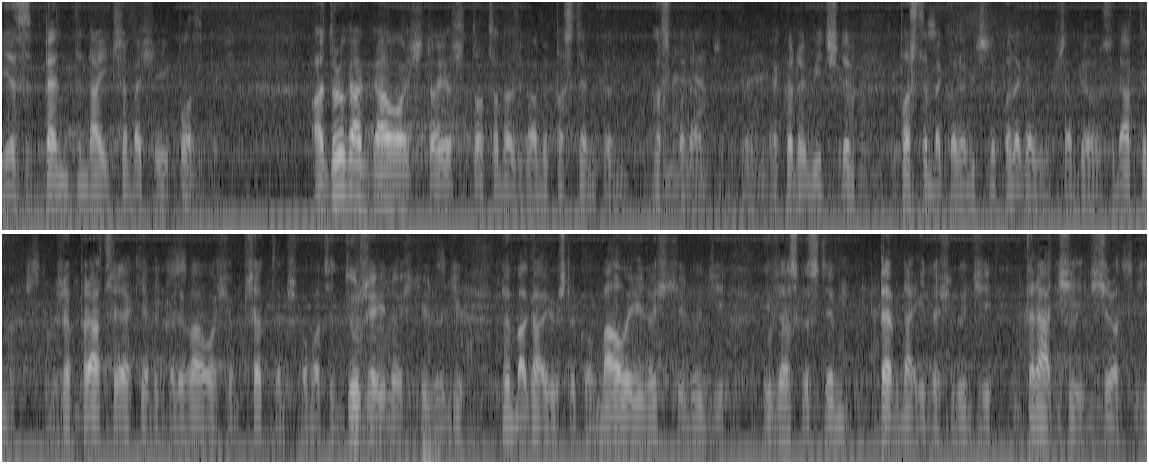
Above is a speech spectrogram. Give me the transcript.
jest zbędna i trzeba się jej pozbyć. A druga gałąź to jest to, co nazywamy postępem gospodarczym, ekonomicznym. Postęp ekonomiczny polega z grubsza biorąc na tym, że prace, jakie wykonywało się przedtem przy pomocy dużej ilości ludzi, wymagały już tylko małej ilości ludzi i w związku z tym pewna ilość ludzi traci środki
